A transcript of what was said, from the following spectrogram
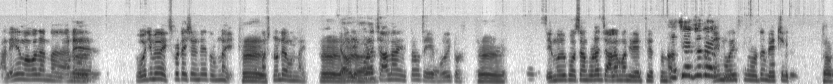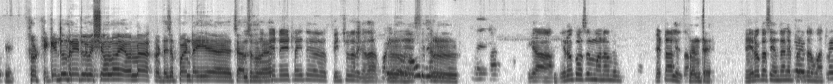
అదేం అవ్వదన్న అంటే రోజు మీద ఎక్స్పెక్టేషన్స్ అయితే ఉన్నాయి. ఫస్ట్ ఉండే ఉన్నాయి. కూడా చాలా హిట్ అవుతాయి ఈ మూవీ కోసం. ఈ మూవీ కోసం కూడా చాలా మంది వెయిట్ చేస్తున్నారు. ఈ మూవీస్ కోసం వెయిట్ చేస్తారు ఓకే. సో టికెట్ల రేట్ల విషయంలో ఏమన్నా డిసప్పాయింట్ అయ్యే ఛాన్సులు ఉన్నాయా టికెట్ రేట్లు అయితే పెంచుతారు కదా. ఇక హీరో కోసం మనం పెట్టాలి అంతే. హీరో కోసం ఎంతైనా పెడతాం మాత్రం.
